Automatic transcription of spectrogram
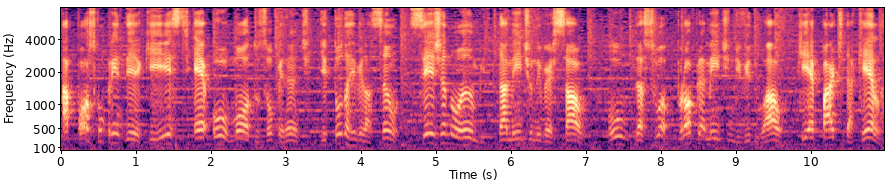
Após compreender que este é o modus operandi de toda revelação, seja no âmbito da mente universal ou da sua própria mente individual, que é parte daquela,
